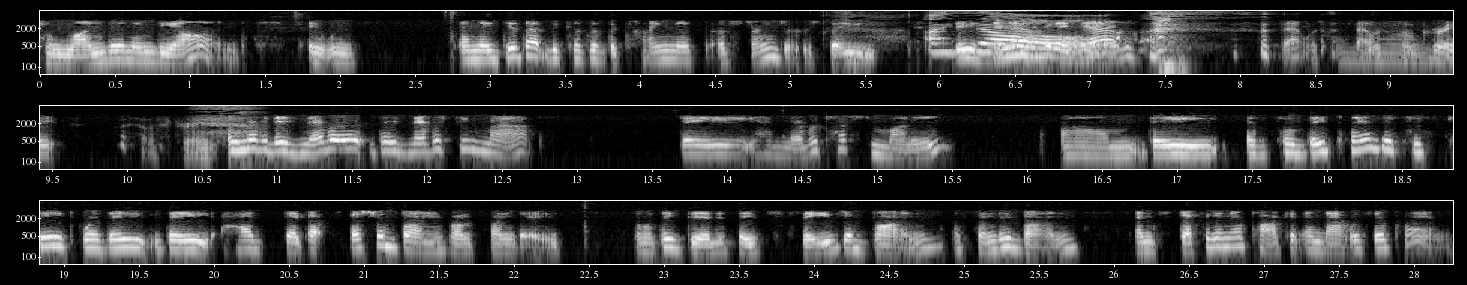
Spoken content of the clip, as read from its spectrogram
to London and beyond. It was, and they did that because of the kindness of strangers. They, I they know. Never, yeah. that was that was so great. That was great. I remember they'd never they'd never seen maps. They had never touched money. Um, they and so they planned this escape where they they had they got special buns on Sundays. And what they did is they saved a bun, a Sunday bun, and stuck it in their pocket, and that was their plan.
